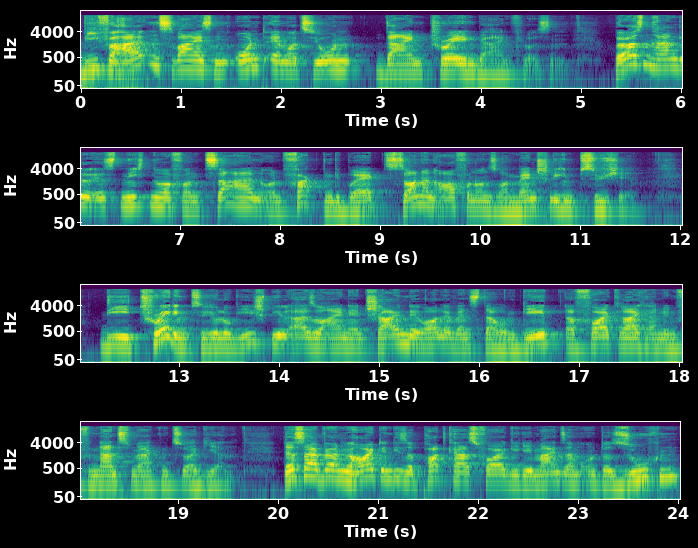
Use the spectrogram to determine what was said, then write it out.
Wie Verhaltensweisen und Emotionen dein Trading beeinflussen. Börsenhandel ist nicht nur von Zahlen und Fakten geprägt, sondern auch von unserer menschlichen Psyche. Die Trading-Psychologie spielt also eine entscheidende Rolle, wenn es darum geht, erfolgreich an den Finanzmärkten zu agieren. Deshalb werden wir heute in dieser Podcast-Folge gemeinsam untersuchen,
